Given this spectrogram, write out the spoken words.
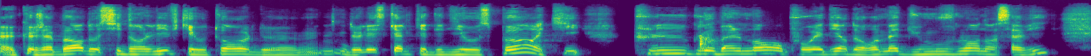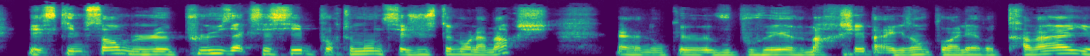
euh, que j'aborde aussi dans le livre qui est autour de, de l'escale qui est dédiée au sport et qui, plus globalement, on pourrait dire de remettre du mouvement dans sa vie. Et ce qui me semble le plus accessible pour tout le monde, c'est justement la marche. Donc, vous pouvez marcher, par exemple, pour aller à votre travail,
